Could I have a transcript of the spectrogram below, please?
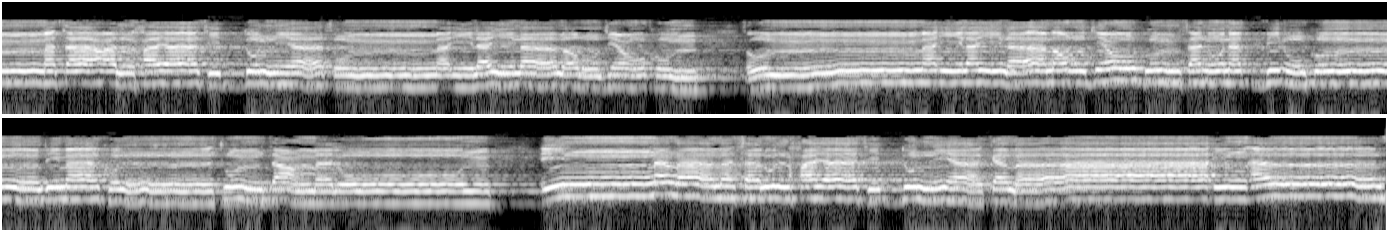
متاع الحياة الدنيا ثم إلينا مرجعكم ثم إلينا مرجعكم فننبئكم بما كنتم تعملون. إنما مثل الحياة الدنيا كماء إن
